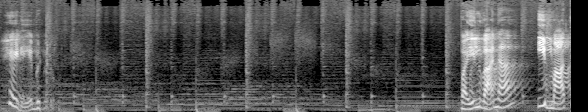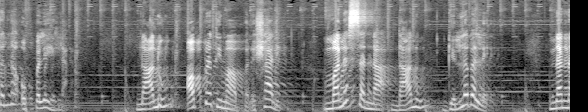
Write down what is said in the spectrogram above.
ಹೇಳಿಯೇ ಬಿಟ್ರು. ಪೈಲ್ವಾನ ಈ ಮಾತನ್ನ ಒಪ್ಪಲೇ ಇಲ್ಲ. ನಾನು ಅಪ್ರತಿಮ ಬಲಶಾಲಿ. ಮನಸ್ಸನ್ನ ನಾನು ಗೆಲ್ಲಬಲ್ಲೆ. ನನ್ನ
